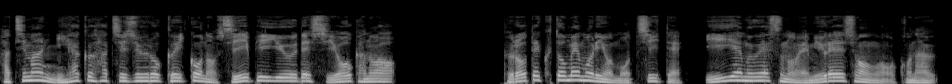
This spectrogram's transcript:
8286以降の CPU で使用可能。プロテクトメモリを用いて EMS のエミュレーションを行う。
